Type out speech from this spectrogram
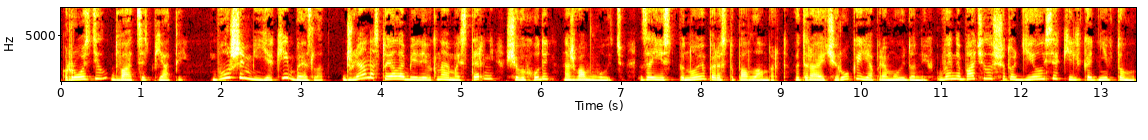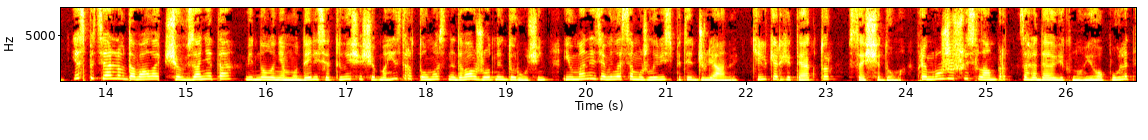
Розділ 25 Боже мій, який безлад! Джуліана стояла біля вікна майстерні, що виходить на жваву вулицю. За її спиною переступав Ламберт. Витираючи руки, я прямую до них. Ви не бачили, що тут діялося кілька днів тому. Я спеціально вдавала, що зайнята відновленням моделі святилища, щоб магістр Томас не давав жодних доручень, і в мене з'явилася можливість піти Джуліаною. Тільки архітектор все ще дома. Примружившись, Ламберт заглядає у вікно. Його погляд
